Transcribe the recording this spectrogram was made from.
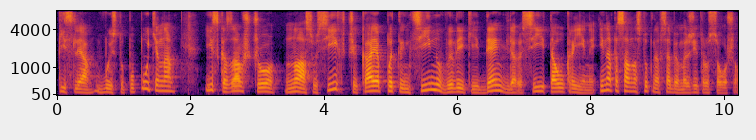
після виступу Путіна і сказав, що нас усіх чекає потенційно великий день для Росії та України. І написав наступне в себе в мережі True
